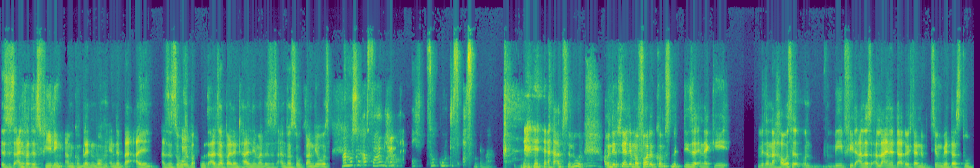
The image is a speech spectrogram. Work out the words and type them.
es ist einfach das Feeling am kompletten Wochenende bei allen. Also sowohl ja. bei uns als auch bei den Teilnehmern. Das ist einfach so grandios. Man muss schon auch sagen, wir haben echt so gutes Essen immer. Absolut. Und jetzt stell dir mal vor, du kommst mit dieser Energie wieder nach Hause und wie viel anders alleine dadurch deine Beziehung wird, dass du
